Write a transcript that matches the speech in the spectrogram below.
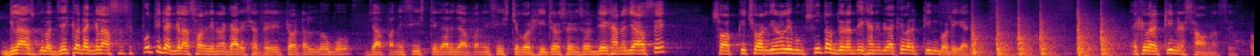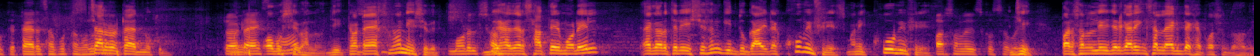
গ্লাসগুলো যে কটা গ্লাস আছে প্রতিটা গ্লাস অরিজিনাল গাড়ির সাথে টোটাল লোগো জাপানি স্টিকার জাপানি স্টিকার হিটার সেন্সর যেখানে যা আছে সব কিছু অরিজিনাল এবং সুতার দূরে দেখে নিবি একেবারে টিন বডি গাড়ি। একেবারে টিনের সাউন্ড আছে। ওকে টায়ারের সাপোর্টটা ভালো? চারটা টায়ার নতুন। টয়োটা মানে এক্স অবশ্যই ভালো। জি টটা এক্স নয় নিউ সেভেন মডেল দুই হাজার সাতের মডেল এগারোতে রেজিস্ট্রেশন কিন্তু গাড়িটা খুবই ফ্রেশ মানে খুবই ফ্রেশ পার্সোনাল ইউজ ভাই। জি পার্সোনাল ইউজের গাড়ি ইনশাল্লাহ এক দেখায় পছন্দ হবে।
